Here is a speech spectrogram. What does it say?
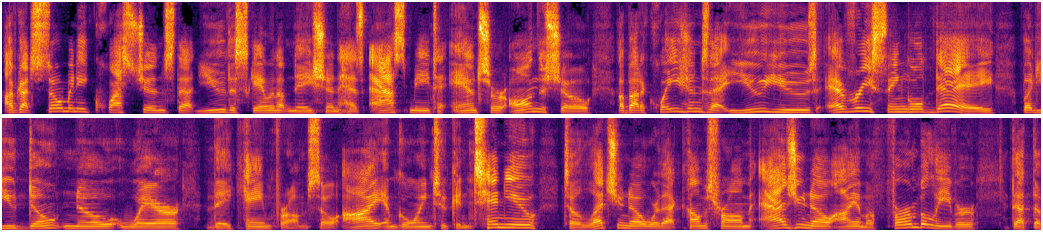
I've got so many questions that you, the Scaling Up Nation, has asked me to answer on the show about equations that you use every single day, but you don't know where they came from. So I am going to continue to let you know where that comes from. As you know, I am a firm believer that the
